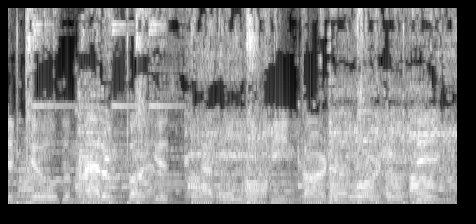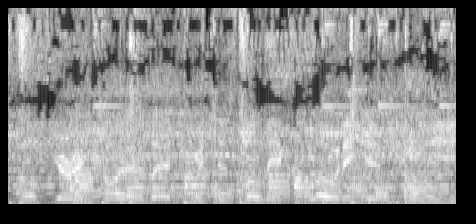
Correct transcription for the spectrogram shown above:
and killed a madam fungus. Happy being carnivore jumped in sulfuric toilet, which is slowly exploding his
